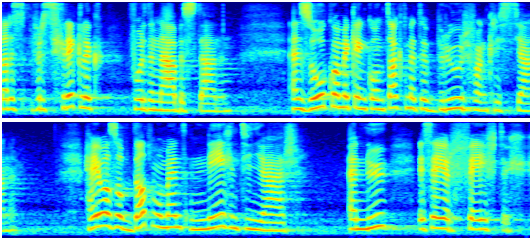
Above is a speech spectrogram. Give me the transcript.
Dat is verschrikkelijk voor de nabestaanden. En zo kwam ik in contact met de broer van Christiane. Hij was op dat moment 19 jaar en nu is hij er 50.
